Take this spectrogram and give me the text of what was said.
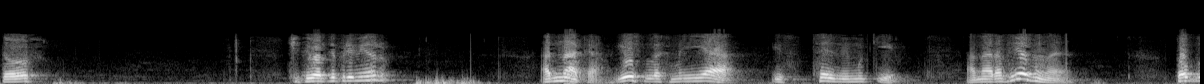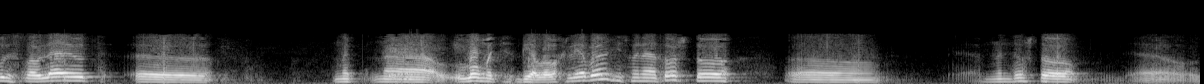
То, четвертый пример. Однако, если лохмания из цельной муки, она разрезанная, то благословляют э, на, на ломоть белого хлеба, несмотря на то, что э, на то, что э,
